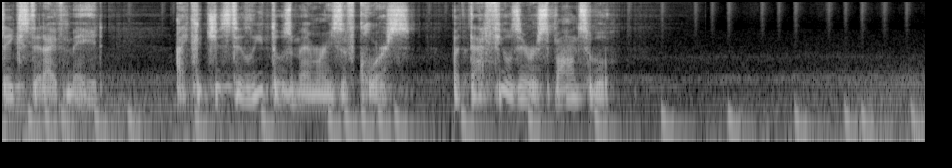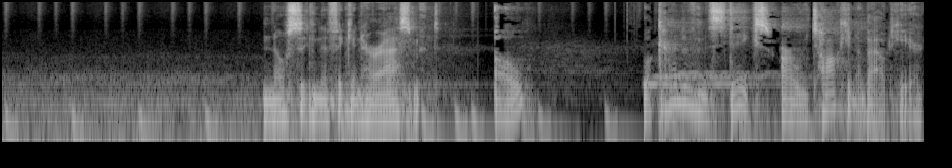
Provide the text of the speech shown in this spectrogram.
Mistakes that I've made. I could just delete those memories, of course, but that feels irresponsible. No significant harassment. Oh? What kind of mistakes are we talking about here?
